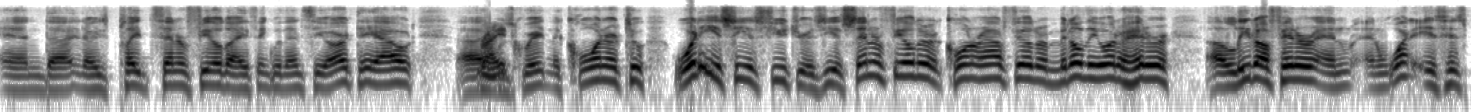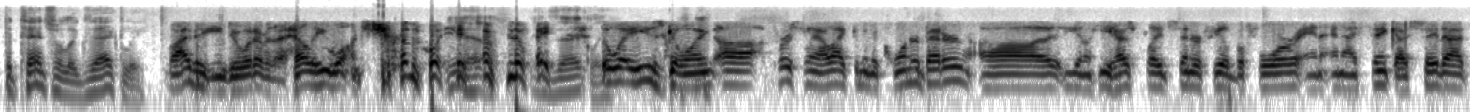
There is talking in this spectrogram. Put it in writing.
And you know he's played center field. I think with Inciarte out, right. he was great in the corner too. What do you see his future? Is he a center fielder, a corner outfielder, middle of the order hitter, a leadoff hitter, and and what is his potential exactly? Well, I think he can do whatever the hell he wants, the way, yeah, I mean, the way, exactly. the way he's going. Uh, personally, I like him in the corner better. Uh, you know, he has played center field before, and, and I think I say that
